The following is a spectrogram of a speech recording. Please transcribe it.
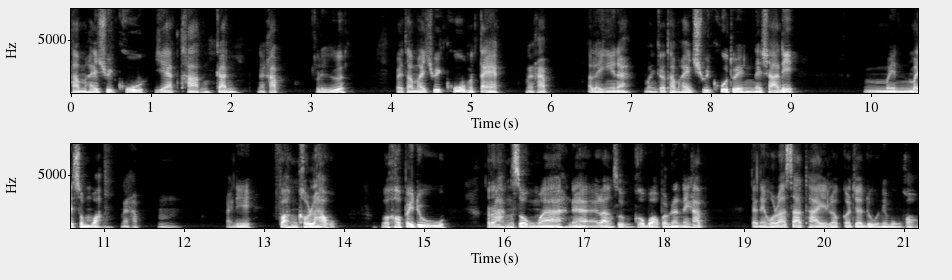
ทำให้ชีวิตคู่แยกทางกันนะครับ หรือไปทำให้ชีวิตคู่มันแตกนะครับ อะไรเงี้ยนะมันก็ทำให้ชีวิตคู่ตัวเองในชาตินี้มันไม่สมหวังนะครับ อืมอันนี้ฟังเขาเล่าว่าเขาไปดูร่างทรงมานะฮะร่างทรงเขาบอกแบบนั้นนะครับ แต่ในโหราศาสตร์ไทยเราก็จะดูในมุมของ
